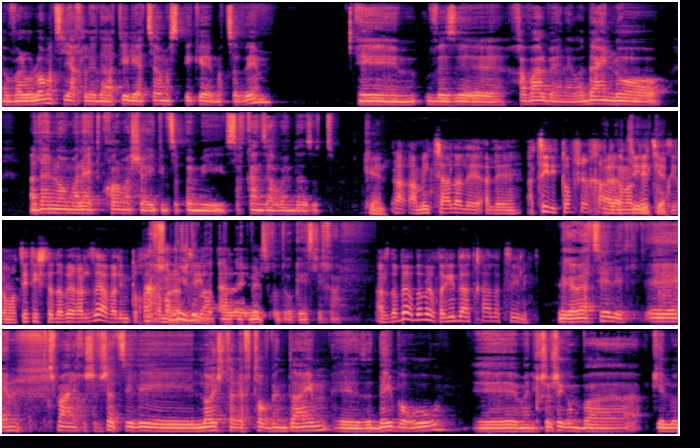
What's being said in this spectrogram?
אבל הוא לא מצליח לדעתי לייצר מספיק אה, מצבים, אה, וזה חבל בעיניי, הוא עדיין לא, עדיין לא מלא את כל מה שהייתי מצפה משחקן זר בעמדה הזאת. כן. עמית סל על אצילי, טוב שהרחבת גם על וילצחוט, כן. גם רציתי שתדבר על זה, אבל אם תוכל גם על אצילי. דיברת על וילצחוט, אוקיי, סליחה. אז דבר, דבר, תגיד דעתך על אצילי. לגבי אצילי, אה, תשמע, אני חושב שאצילי לא השתלב טוב בינתיים, זה די ברור, ואני חושב שגם, כאילו,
